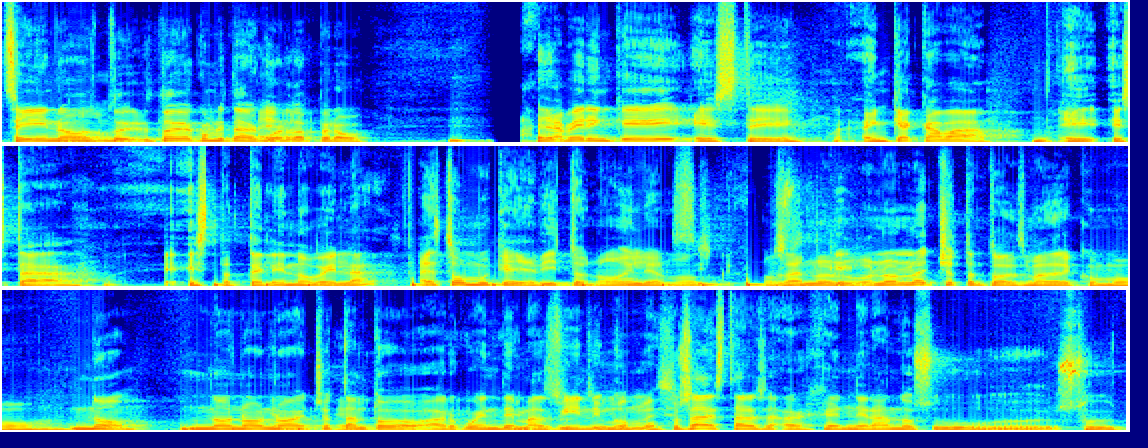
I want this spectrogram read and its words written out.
Sí, no, Estoy, completamente de acuerdo, pero a ver en qué, este, en qué acaba eh, esta, esta telenovela. Ha estado muy calladito, ¿no, Elon Musk? o sea, no, no, ha hecho tanto desmadre como. No, no, no, no ha hecho tanto argüende, más bien como pues, a estar generando su, su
